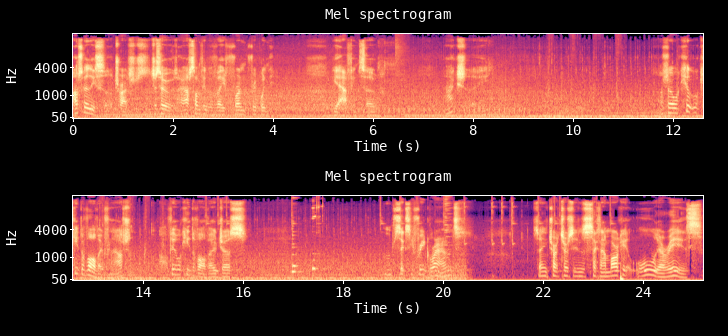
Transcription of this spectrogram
I'm just gonna these tractors just so I have something with a front three-point. Yeah, I think so. Actually. So we'll keep, we'll keep the Volvo for now. I think we'll keep the Volvo just... Hmm, 63 grand. So any tractors in the second-hand market? Oh, there is.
